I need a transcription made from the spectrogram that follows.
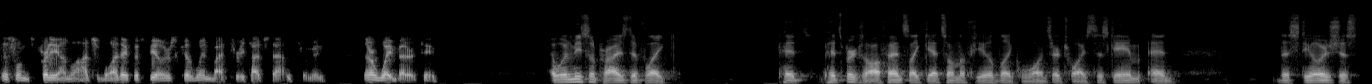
this one's pretty unwatchable. I think the Steelers could win by three touchdowns. I mean, they're a way better team. I wouldn't be surprised if like Pitt, Pittsburgh's offense like gets on the field like once or twice this game and the Steelers just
